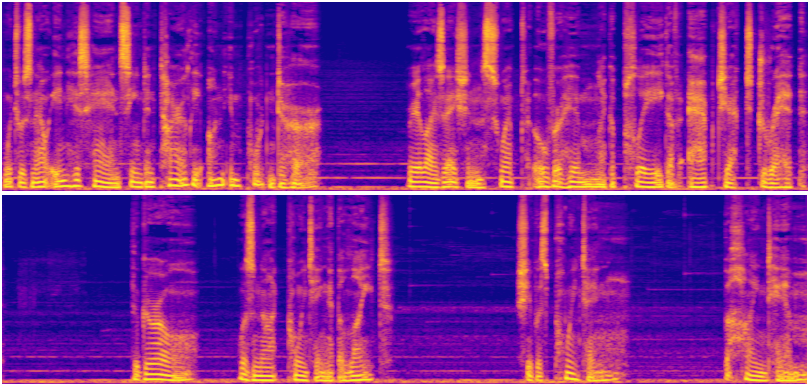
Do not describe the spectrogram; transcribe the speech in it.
which was now in his hand, seemed entirely unimportant to her. Realization swept over him like a plague of abject dread. The girl was not pointing at the light. She was pointing behind him.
